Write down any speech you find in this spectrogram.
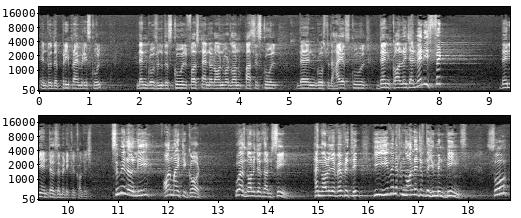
into the pre primary school, then goes into the school, first standard onwards, on passes school, then goes to the higher school, then college, and when he's fit, then he enters the medical college. Similarly, Almighty God, who has knowledge of the unseen, has knowledge of everything, he even has knowledge of the human beings. So,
